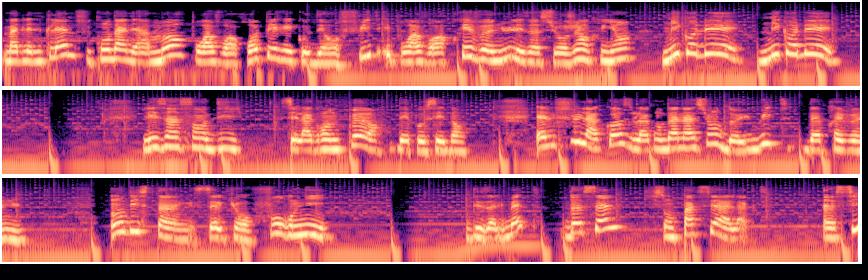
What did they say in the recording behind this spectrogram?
Madeleine Clem fut condamnée à mort pour avoir repéré Codé en fuite et pour avoir prévenu les insurgés en criant Micodé Micodé Les incendies, c'est la grande peur des possédants. Elle fut la cause de la condamnation de huit des prévenus. On distingue celles qui ont fourni des allumettes de celles qui sont passées à l'acte. Ainsi,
